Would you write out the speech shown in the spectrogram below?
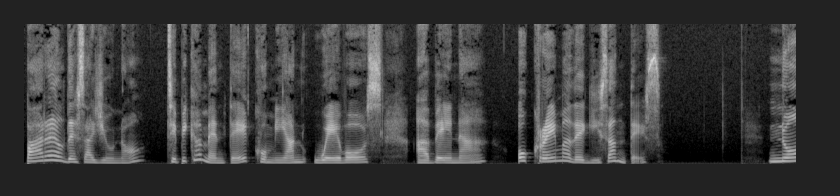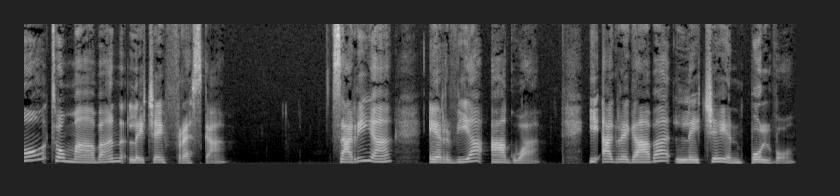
Para el desayuno, típicamente comían huevos, avena o crema de guisantes. No tomaban leche fresca. Saria hervía agua y agregaba leche en polvo.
